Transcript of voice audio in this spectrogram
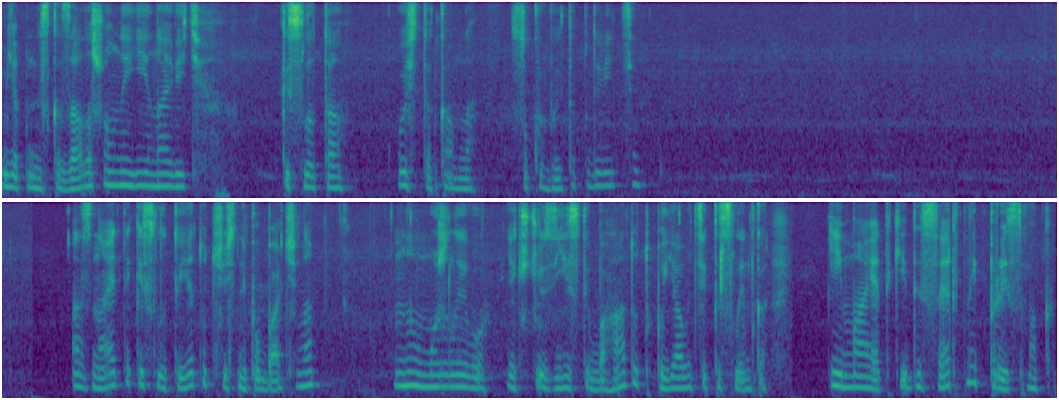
я б не сказала, що в неї є навіть кислота. Ось така вона соковита, подивіться. А знаєте, кислоти я тут щось не побачила. Ну, можливо, якщо з'їсти багато, то появиться кислинка. І має такий десертний присмак.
